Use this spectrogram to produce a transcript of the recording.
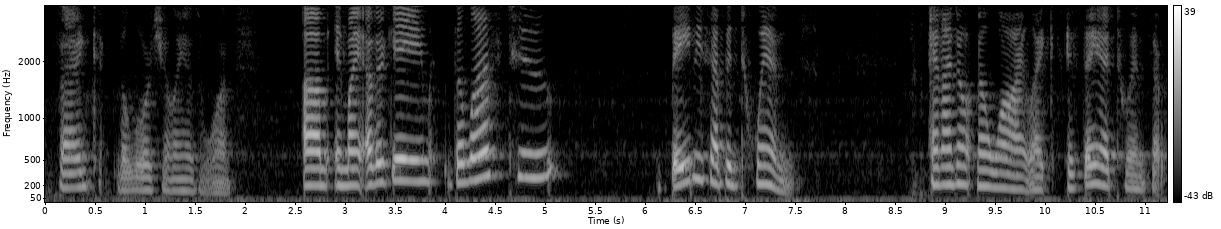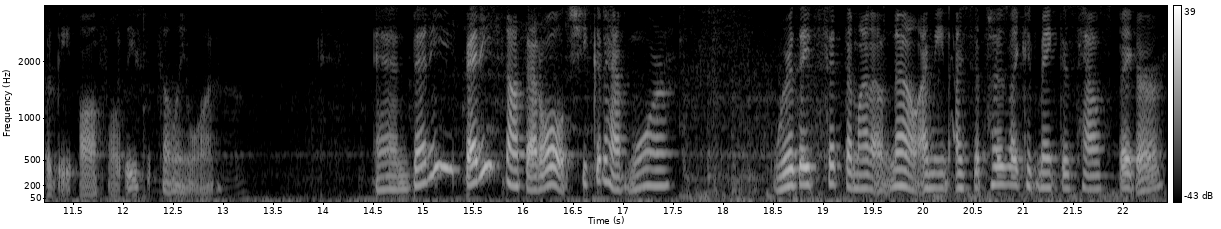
Thank the Lord she only has one. Um, in my other game, the last two babies have been twins. And I don't know why. Like, if they had twins, that would be awful. At least it's only one. And Betty, Betty's not that old. She could have more. Where they'd fit them, I don't know. I mean, I suppose I could make this house bigger.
